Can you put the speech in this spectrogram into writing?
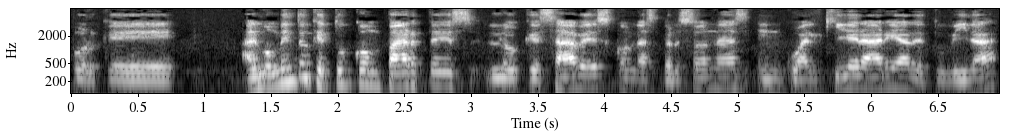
porque al momento que tú compartes lo que sabes con las personas en cualquier área de tu vida,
